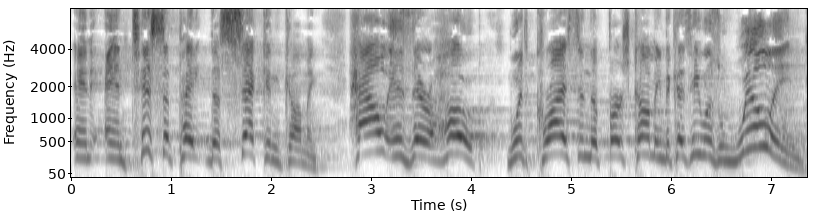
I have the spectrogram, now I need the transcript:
and anticipate the second coming. How is there hope with Christ in the first coming? Because he was willing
